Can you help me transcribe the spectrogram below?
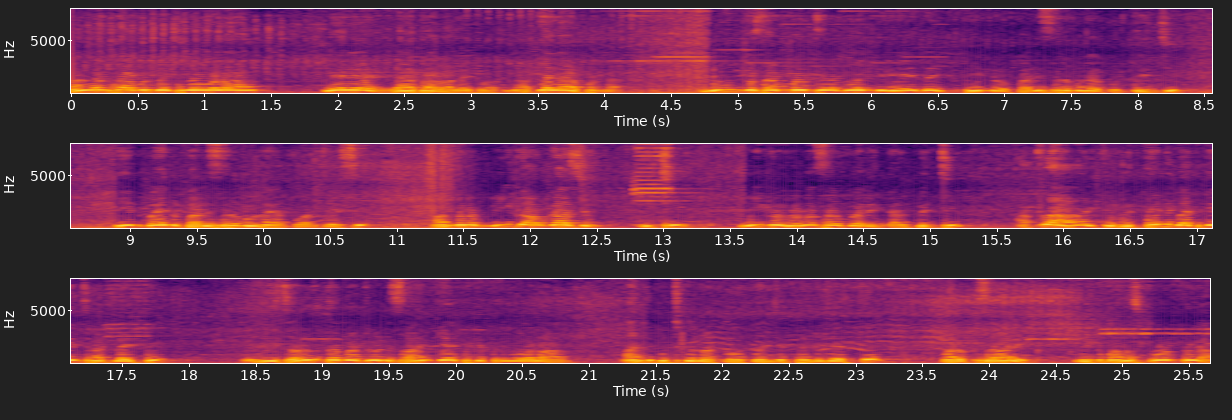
మంగళ షాపులు పెట్టినా కూడా వేరే వ్యాపారాలు అయిపోతుంది అట్లా కాకుండా మీకు సంబంధించినటువంటి ఏదైతే దీన్ని పరిశ్రమగా గుర్తించి దీనిపైన పరిశ్రమలను ఏర్పాటు చేసి అందులో మీకు అవకాశం ఇచ్చి మీకు రుణ సౌకర్యం కల్పించి అట్లా ఇటు వృత్తిని బతికించినట్లయితే ఇది జరుగుతున్నటువంటి సాంకేతికతను కూడా అందిపుచ్చుకున్నట్లు అవుతుందని చెప్పి తెలియజేస్తూ మరొకసారి మీకు మనస్ఫూర్తిగా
